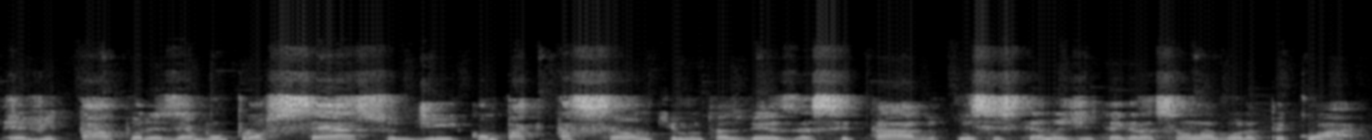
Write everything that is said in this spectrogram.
evitar, por exemplo, o processo de compactação que muitas vezes é citado em sistemas de integração lavoura-pecuária.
